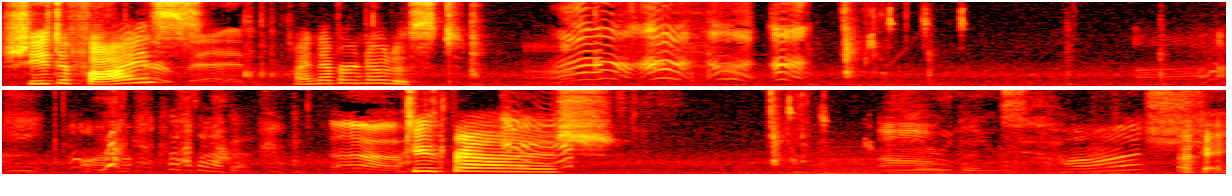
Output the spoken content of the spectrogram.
She defies? I never noticed. Toothbrush! Okay,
